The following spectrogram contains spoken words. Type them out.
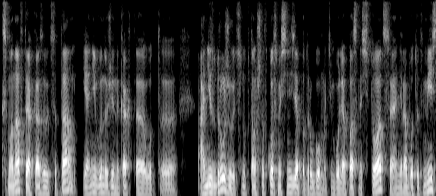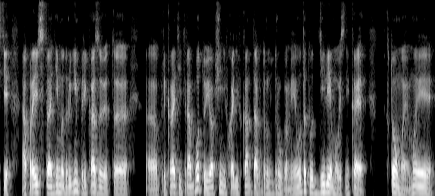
Космонавты оказываются там, и они вынуждены как-то вот э, они сдруживаются, ну, потому что в космосе нельзя по-другому, тем более опасная ситуация, они работают вместе, а правительство одним и другим приказывает э, э, прекратить работу и вообще не входить в контакт друг с другом. И вот эта вот дилемма возникает. Кто мы? Мы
